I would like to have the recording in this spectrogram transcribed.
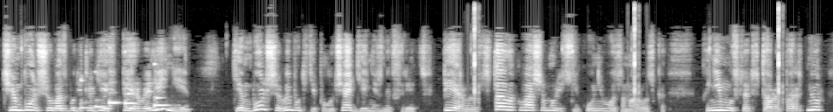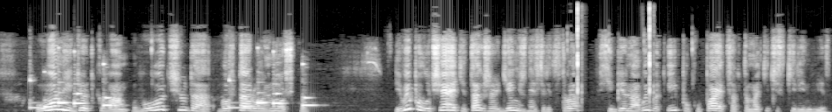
Чем больше у вас будет людей в первой линии, тем больше вы будете получать денежных средств. Первый встала к вашему личнику, у него заморозка. К нему стоит второй партнер, он идет к вам вот сюда, во вторую ножку. И вы получаете также денежные средства себе на вывод и покупается автоматический реинвест.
